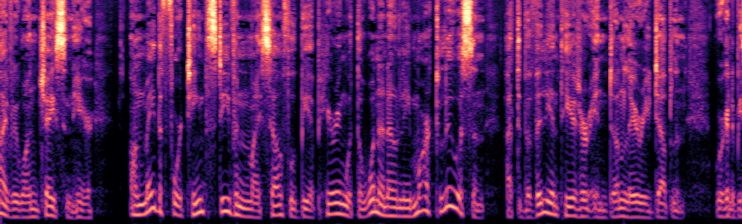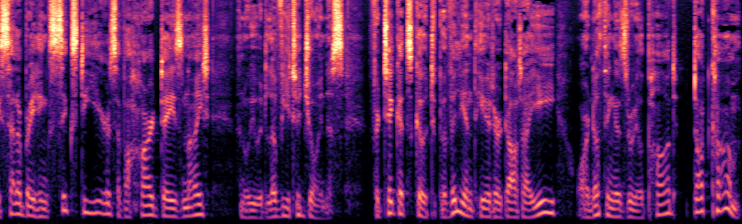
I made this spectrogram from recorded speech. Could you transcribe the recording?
Hi everyone, Jason here. On May the 14th, Stephen and myself will be appearing with the one and only Mark Lewisohn at the Pavilion Theatre in Laoghaire, Dublin. We're going to be celebrating 60 years of a hard day's night, and we would love you to join us. For tickets, go to paviliontheatre.ie or nothingisrealpod.com.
